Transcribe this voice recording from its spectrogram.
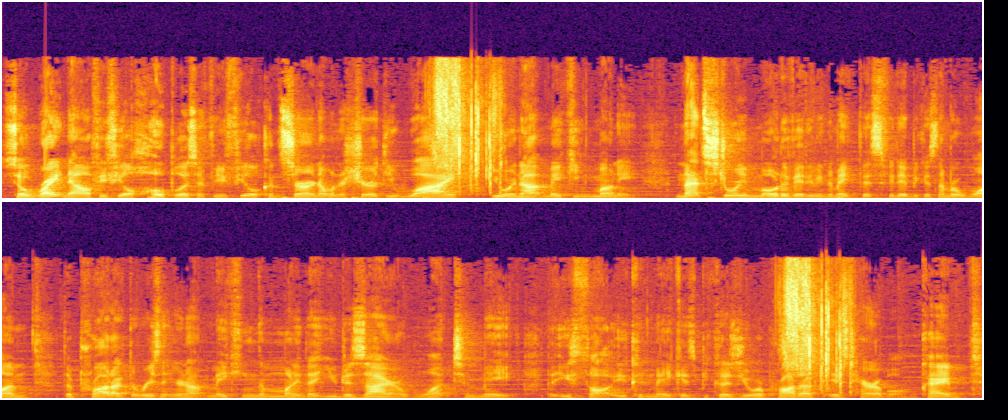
So right now, if you feel hopeless, if you feel concerned, I want to share with you why you are not making money. And that story motivated me to make this video because number one, the product, the reason you're not making the money that you desire, want to make, that you thought you could make is because your product is terrible, okay? So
